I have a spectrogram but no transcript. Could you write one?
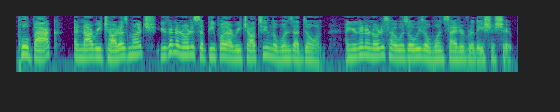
pull back and not reach out as much, you're going to notice the people that reach out to you and the ones that don't. And you're going to notice how it was always a one sided relationship.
